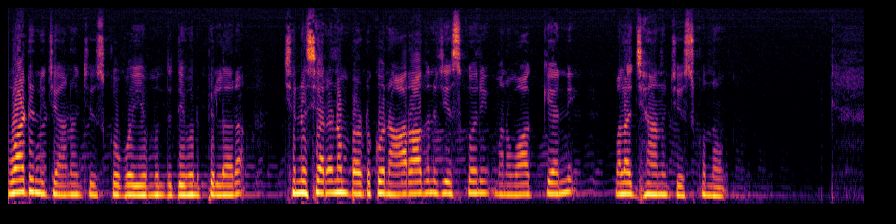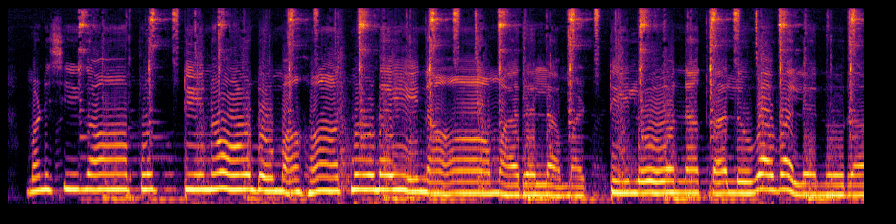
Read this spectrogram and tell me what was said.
వాటిని ధ్యానం చేసుకోబోయే ముందు దేవుని పిల్లారా చిన్న శరణం పట్టుకొని ఆరాధన చేసుకొని మన వాక్యాన్ని మళ్ళా ధ్యానం చేసుకుందాం. మనిషిగా పుట్టినోడు మహాత్ముడైనా మరల మట్టిలోన కలువవలెనురా.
